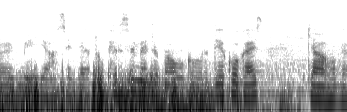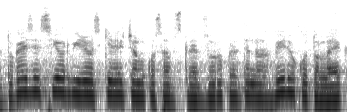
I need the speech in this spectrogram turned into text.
है मैं यहाँ से गया। तो फिर से मैं जब आऊँगा और देखो गैस क्या हो गया। तो गैस ऐसी और वीडियोज़ के लिए चैनल को सब्सक्राइब ज़रूर कर देना और वीडियो को तो लाइक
